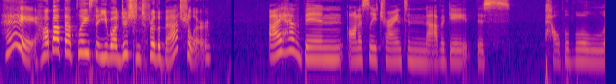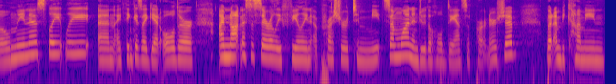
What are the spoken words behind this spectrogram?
hey, how about that place that you auditioned for The Bachelor? I have been honestly trying to navigate this palpable loneliness lately. And I think as I get older, I'm not necessarily feeling a pressure to meet someone and do the whole dance of partnership, but I'm becoming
